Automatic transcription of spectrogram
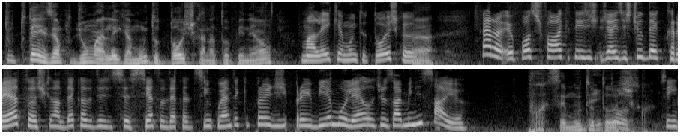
Tu, tu tem exemplo de uma lei que é muito tosca, na tua opinião? Uma lei que é muito tosca. É. Cara, eu posso te falar que tem- já existiu decreto, acho que na década de 60, década de 50, que proibi- proibia a mulher de usar mini saia. Porra, isso é muito Bem tosco. Sim,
